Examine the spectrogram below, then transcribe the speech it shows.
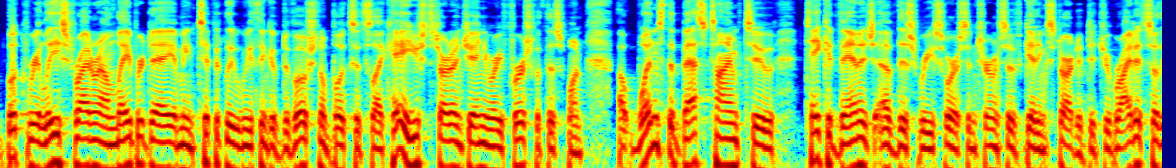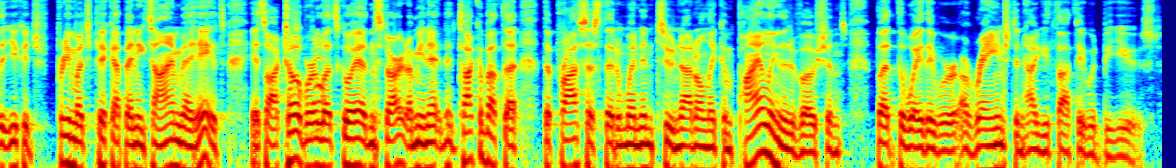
Book released right around Labor Day. I mean, typically when we think of devotional books, it's like, hey, you should start on January 1st with this one. Uh, when's the best time to take advantage of this resource in terms of getting started? Did you write it so that you could pretty much pick up any time? Hey, it's it's October. Let's go ahead and start. I mean, talk about the, the process that went into into not only compiling the devotions, but the way they were arranged and how you thought they would be used.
